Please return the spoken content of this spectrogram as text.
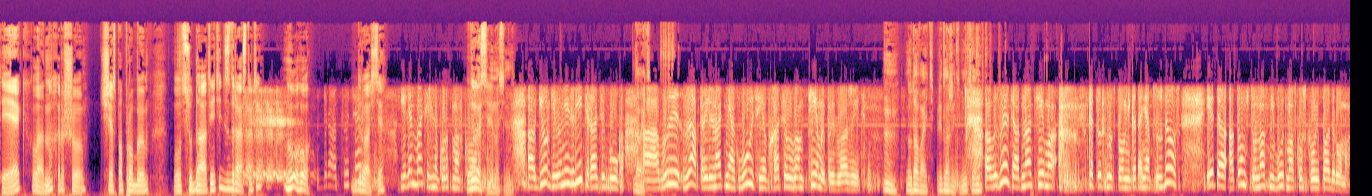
Так, ладно, хорошо. Сейчас попробуем вот сюда ответить. Здравствуйте. Ого. Здравствуйте. Здрасте. Елена Васильевна, город Москва. Здравствуйте, Елена Васильевна. А, Георгий, вы меня извините, ради бога. Давайте. А вы завтра или на днях будете, я бы хотела вам темы предложить. Mm, ну, давайте, предложите мне тему. А, вы знаете, одна тема, которая у нас, по-моему, никогда не обсуждалась, это о том, что у нас не будет московского ипподрома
